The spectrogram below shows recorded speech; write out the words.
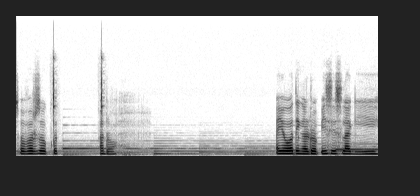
so far so good. Aduh. Ayo, tinggal dua pieces lagi.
